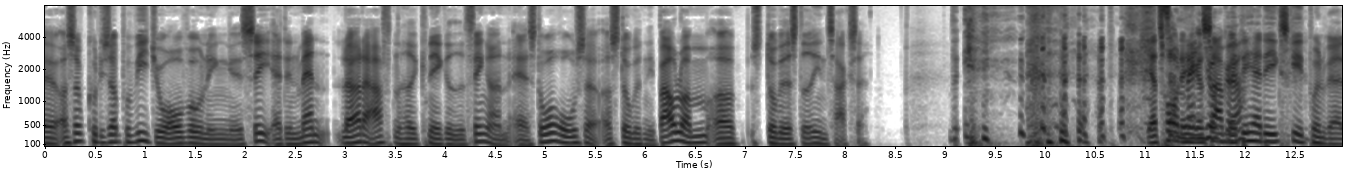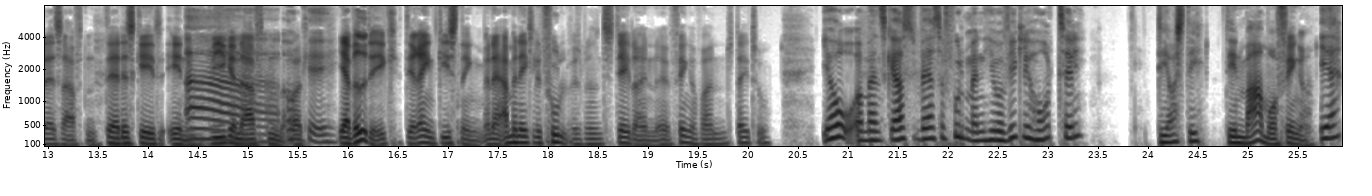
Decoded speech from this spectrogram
øh, og så kunne de så på videoovervågning øh, se, at en mand lørdag aften havde knækket fingeren af Store Rosa og stukket den i baglommen og stukket afsted i en taxa. jeg tror, det hænger sammen med, at det her det er ikke sket på en hverdagsaften. Det her det er sket en ah, weekendaften. Okay. Og jeg ved det ikke. Det er ren gissning. Men er man ikke lidt fuld, hvis man stjæler en øh, finger fra en statue? Jo, og man skal også være så fuld, man hiver virkelig hårdt til. Det er også det. Det er en marmorfinger. Ja.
